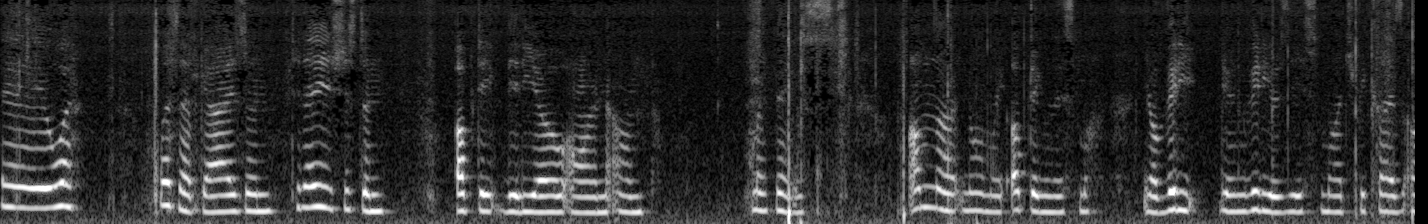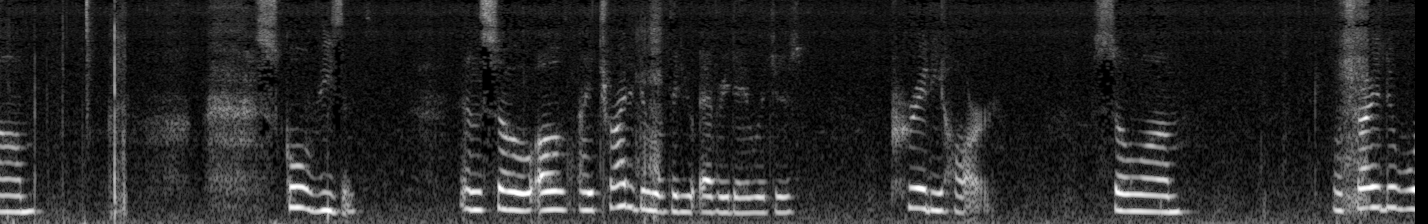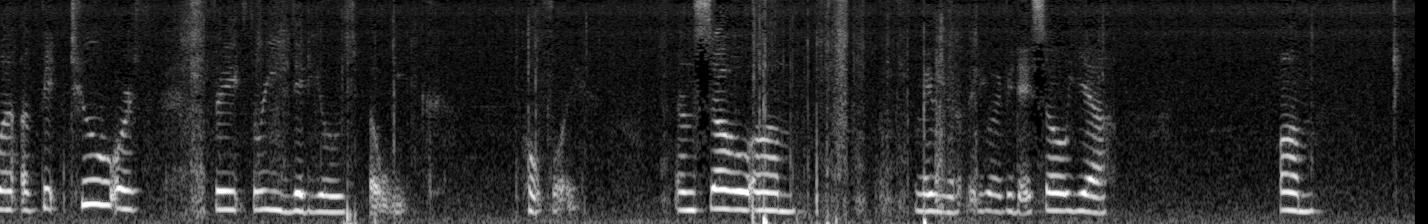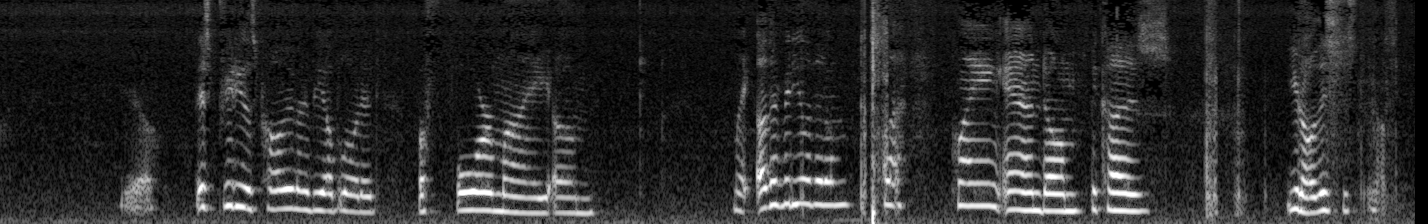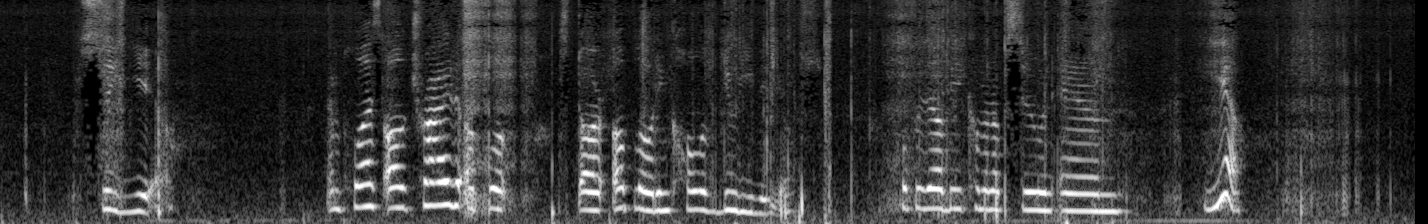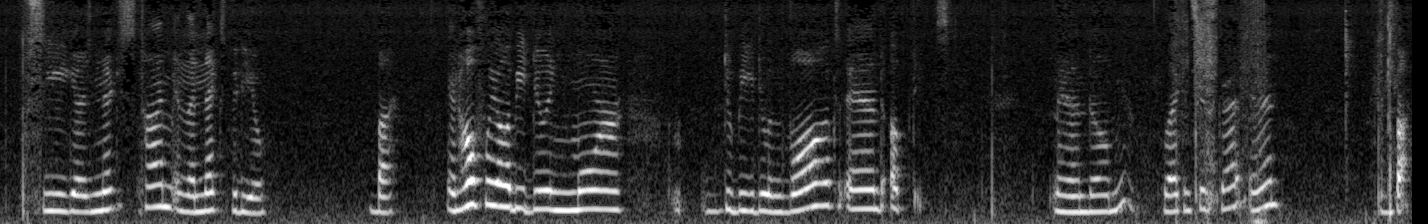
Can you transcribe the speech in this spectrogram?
Hey, what, what's up, guys? And today is just an update video on um my things. I'm not normally updating this, you know, video doing videos this much because um school reasons. And so I'll I try to do a video every day, which is pretty hard. So um. We'll try to do one, a bit two or three three videos a week, hopefully. And so um maybe even a video every day. So yeah. Um yeah. This video is probably going to be uploaded before my um my other video that I'm pl playing and um because you know, this is just nothing. So yeah. And plus I'll try to upload start uploading Call of Duty videos. Hopefully that'll be coming up soon and yeah. See you guys next time in the next video. Bye. And hopefully I'll be doing more to be doing vlogs and updates. And um yeah, like and subscribe and bye.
